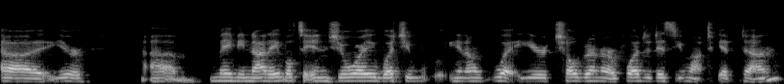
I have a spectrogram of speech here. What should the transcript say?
uh, you're um, maybe not able to enjoy what you, you know, what your children or what it is you want to get done.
